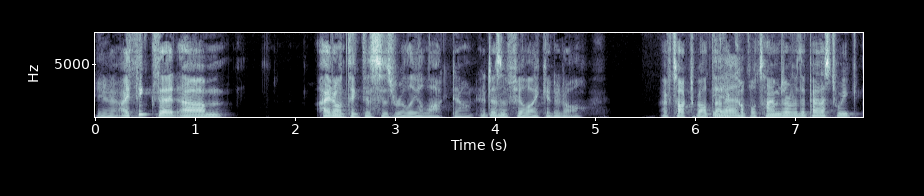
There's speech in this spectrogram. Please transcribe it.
Yeah, I think that um, I don't think this is really a lockdown. It doesn't feel like it at all. I've talked about that Yeah. a couple times over the past week,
